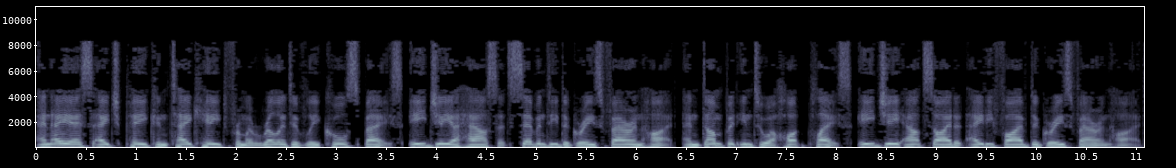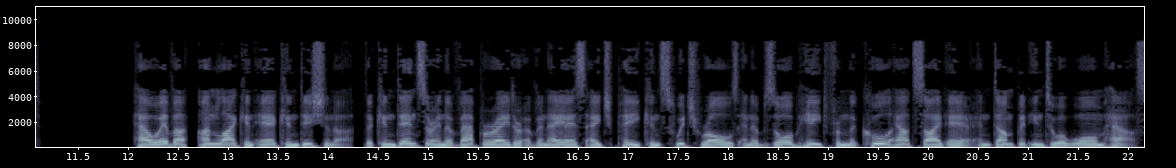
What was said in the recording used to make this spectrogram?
an ASHP can take heat from a relatively cool space e.g. a house at 70 degrees Fahrenheit and dump it into a hot place e.g. outside at 85 degrees Fahrenheit. However, unlike an air conditioner, the condenser and evaporator of an ASHP can switch roles and absorb heat from the cool outside air and dump it into a warm house.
